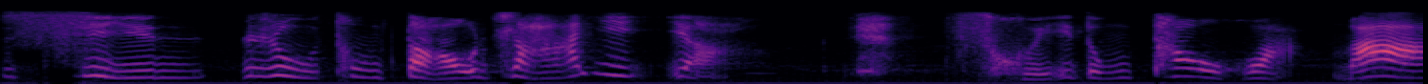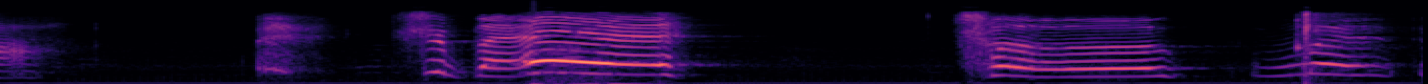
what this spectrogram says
心如同刀扎一样，催动桃花马，直奔城门。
